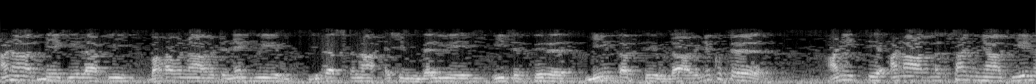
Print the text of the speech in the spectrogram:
අනාත්මය කියලා අපි භාවනාවට නැගුවේ විදර්ශනා ඇසින් බැලුවේ ඊට පෙර මේ தත්ත්වය උදා වෙනකොට අනිත්‍ය අනාත්ම සංඥා කියන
